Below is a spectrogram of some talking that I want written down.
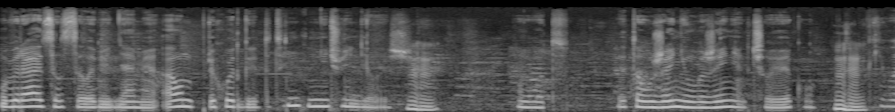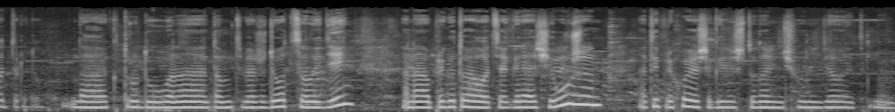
убирается целыми днями, а он приходит и говорит, да ты ни- ничего не делаешь. Мгм. Вот. Это уже неуважение к человеку. Мгм. К его труду. Да, к труду. Она там тебя ждет целый день. Она приготовила тебе горячий ужин, а ты приходишь и говоришь, что она ничего не делает. Ну,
